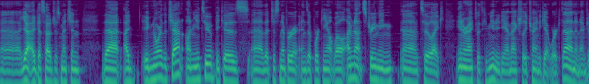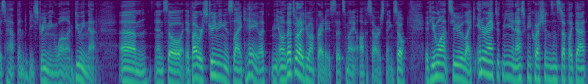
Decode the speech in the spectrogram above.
uh, yeah, I guess I'll just mention that I ignore the chat on YouTube because uh, that just never ends up working out well. I'm not streaming uh, to like interact with community. I'm actually trying to get work done, and I'm just happen to be streaming while I'm doing that. Um, and so if I were streaming, it's like, hey, let, you know, that's what I do on Fridays. That's my office hours thing. So if you want to like interact with me and ask me questions and stuff like that,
